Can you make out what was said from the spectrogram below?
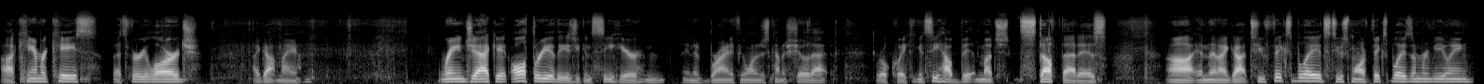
uh, camera case. That's very large. I got my rain jacket. All three of these you can see here. And, and if, Brian, if you want to just kind of show that real quick, you can see how bit, much stuff that is. Uh, and then I got two fixed blades, two smaller fixed blades I'm reviewing.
